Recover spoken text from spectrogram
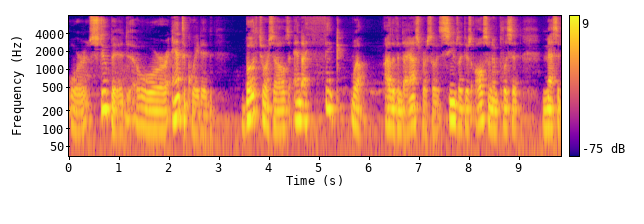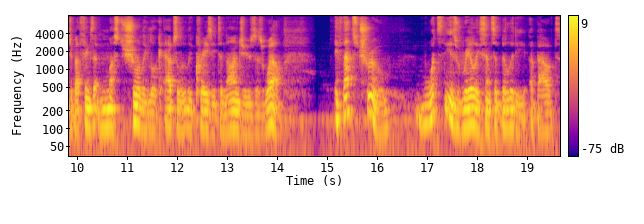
or stupid or antiquated, both to ourselves and I think well I live in diaspora, so it seems like there's also an implicit message about things that must surely look absolutely crazy to non-Jews as well if that's true, what's the Israeli sensibility about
